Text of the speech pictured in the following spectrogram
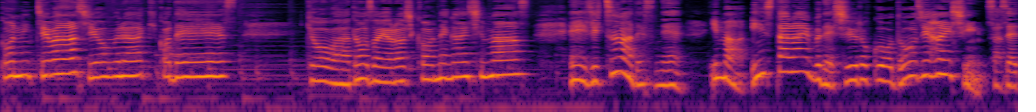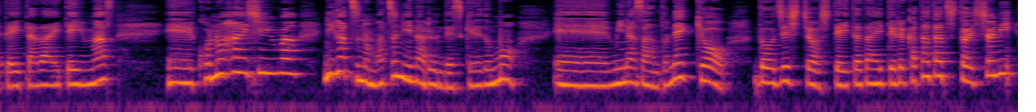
こんにちは塩村あき子です今日はどうぞよろしくお願いします。えー、実はですね、今、インスタライブで収録を同時配信させていただいています。えー、この配信は2月の末になるんですけれども、えー、皆さんとね、今日同時視聴していただいている方たちと一緒に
